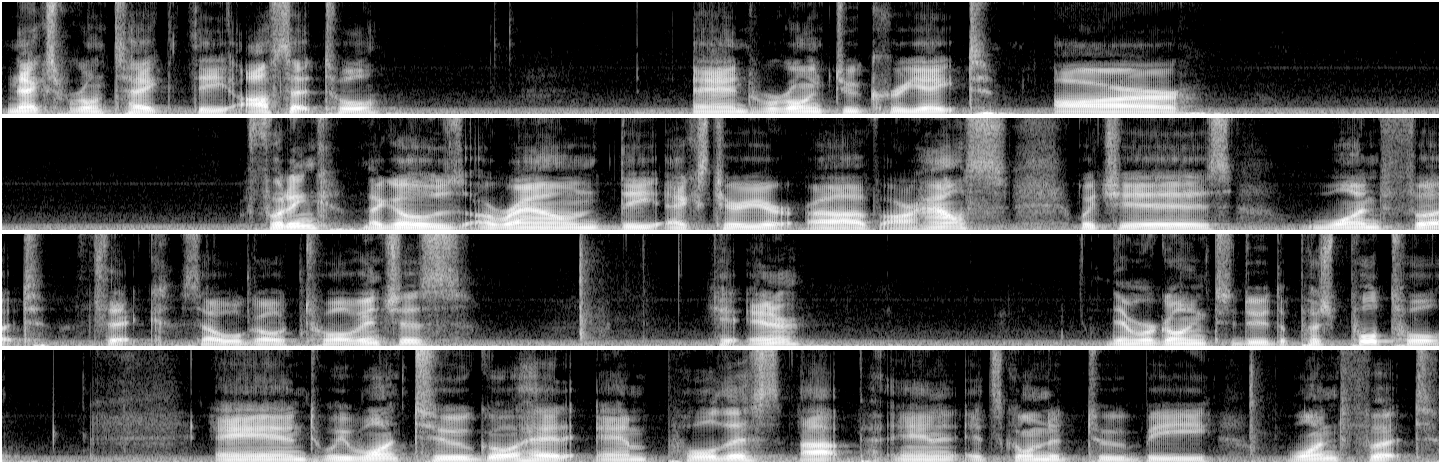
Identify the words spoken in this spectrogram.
Next, we're going to take the offset tool and we're going to create our footing that goes around the exterior of our house, which is one foot thick. So we'll go 12 inches, hit enter. Then we're going to do the push pull tool and we want to go ahead and pull this up and it's going to, be one foot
